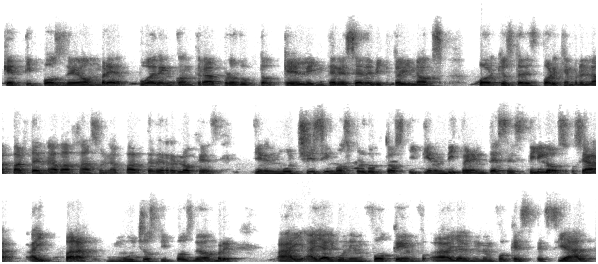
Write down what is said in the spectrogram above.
¿qué tipos de hombre puede encontrar producto que le interese de Victorinox? Porque ustedes, por ejemplo, en la parte de navajas o en la parte de relojes, tienen muchísimos productos y tienen diferentes estilos. O sea, hay para muchos tipos de hombre. ¿Hay, algún enfoque, hay algún enfoque especial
